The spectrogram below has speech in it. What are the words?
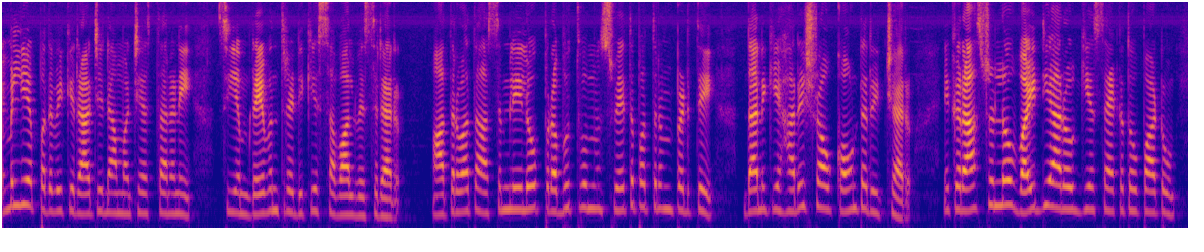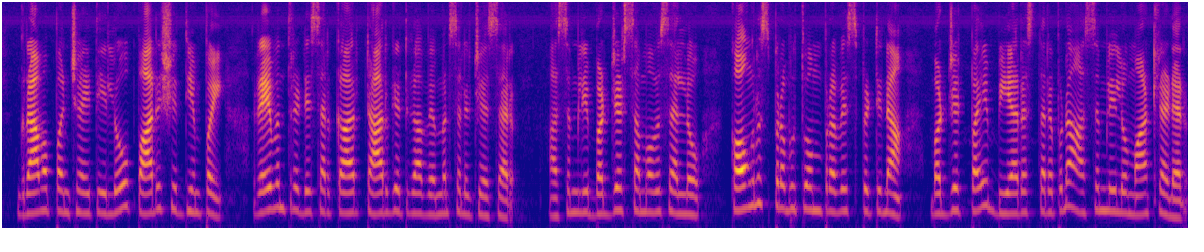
ఎమ్మెల్యే పదవికి రాజీనామా చేస్తానని సీఎం రేవంత్ రెడ్డికి సవాల్ విసిరారు. ఆ తర్వాత అసెంబ్లీలో ప్రభుత్వం శ్వేతపత్రం పెడితే దానికి హరీష్ రావు కౌంటర్ ఇచ్చారు. ఇక రాష్ట్రంలో వైద్య ఆరోగ్య శాఖతో పాటు గ్రామ పంచాయతీలో పారిశుద్ధ్యంపై రేవంత్ రెడ్డి సర్కార్ టార్గెట్గా విమర్శలు చేశారు. అసెంబ్లీ బడ్జెట్ సమావేశాల్లో కాంగ్రెస్ ప్రభుత్వం ప్రవేశపెట్టిన బడ్జెట్పై బీఆర్ఎస్ తరపున అసెంబ్లీలో మాట్లాడారు.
